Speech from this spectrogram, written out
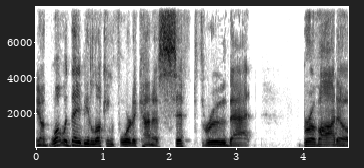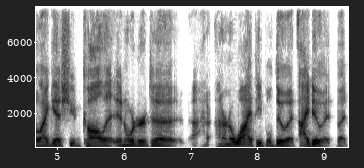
you know what would they be looking for to kind of sift through that bravado i guess you'd call it in order to i don't know why people do it i do it but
